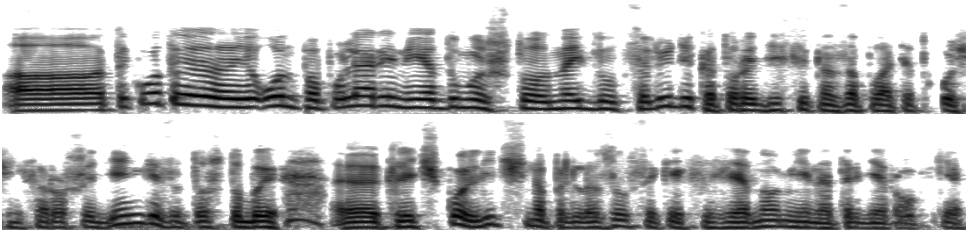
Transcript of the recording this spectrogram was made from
А, так вот, э, он популярен, и я думаю, что найдутся люди, которые действительно заплатят очень хорошие деньги за то, чтобы э, Кличко лично приложился к их физиономии на тренировке.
